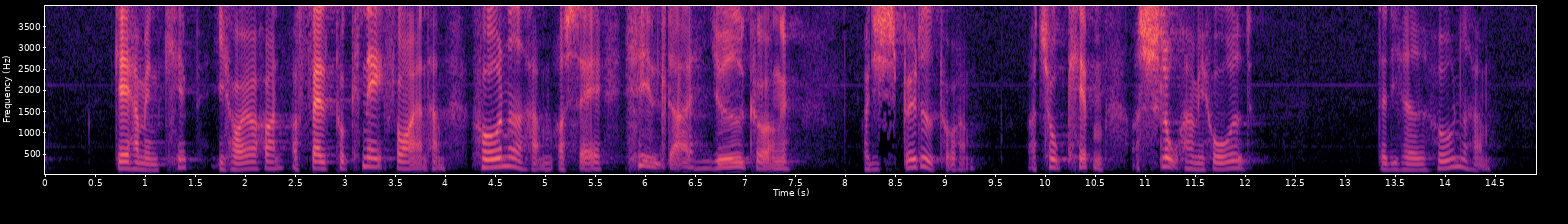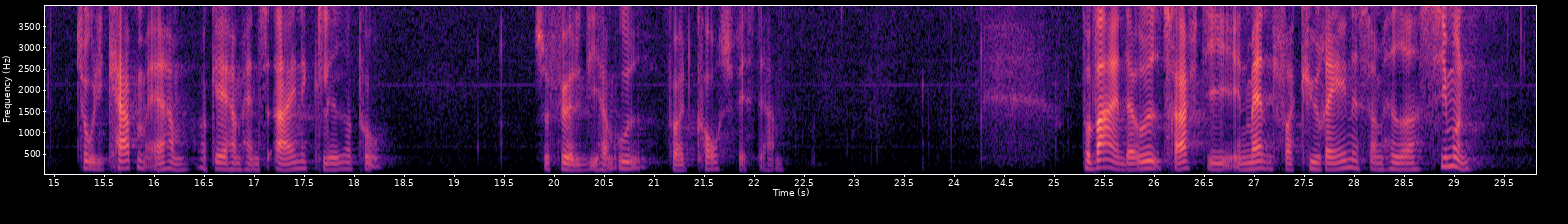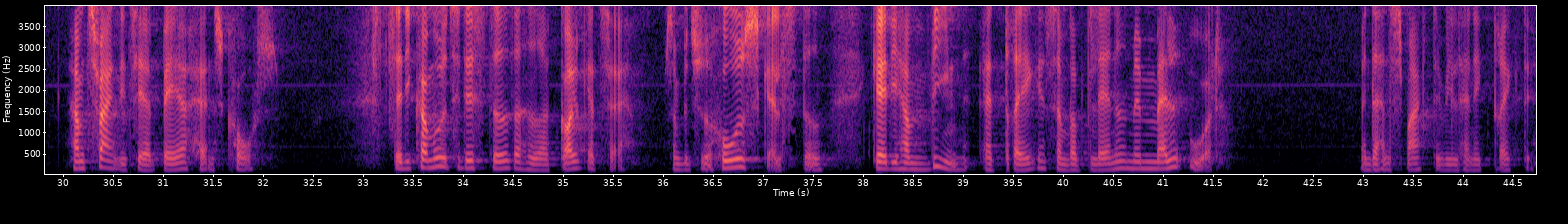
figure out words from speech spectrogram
gav ham en kæp i højre hånd og faldt på knæ foran ham, hånede ham og sagde, Hild dig, jødekonge. Og de spyttede på ham og tog kæppen og slog ham i hovedet. Da de havde hånet ham, tog de kappen af ham og gav ham hans egne klæder på. Så førte de ham ud for at korsfeste ham. På vejen derud traf de en mand fra Kyrene, som hedder Simon. Ham tvang de til at bære hans kors. Da de kom ud til det sted, der hedder Golgata, som betyder hovedskalsted, gav de ham vin at drikke, som var blandet med malurt. Men da han smagte, ville han ikke drikke det.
